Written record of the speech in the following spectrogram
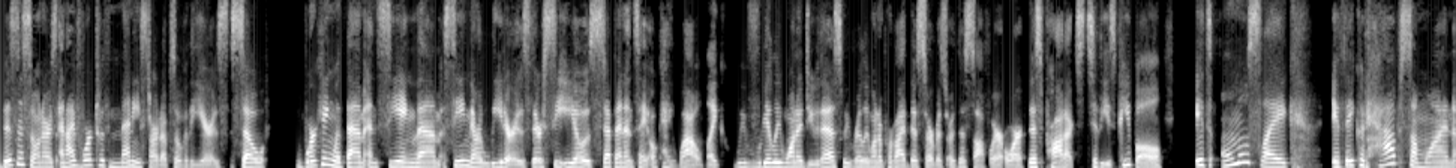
business owners, and I've worked with many startups over the years. So working with them and seeing them, seeing their leaders, their CEOs step in and say, okay, wow, like we really want to do this. We really want to provide this service or this software or this product to these people. It's almost like if they could have someone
